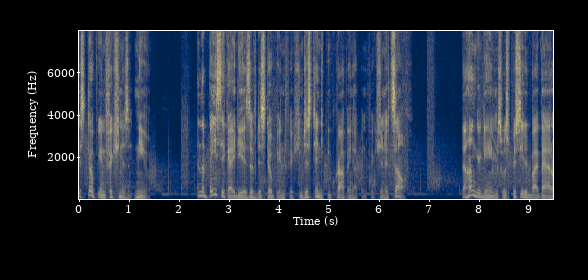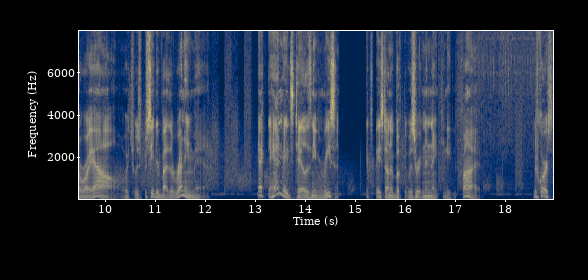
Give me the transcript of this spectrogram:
Dystopian fiction isn't new, and the basic ideas of dystopian fiction just tend to keep cropping up in fiction itself. The Hunger Games was preceded by Battle Royale, which was preceded by The Running Man. Heck, The Handmaid's Tale isn't even recent. It's based on a book that was written in 1985. And of course,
